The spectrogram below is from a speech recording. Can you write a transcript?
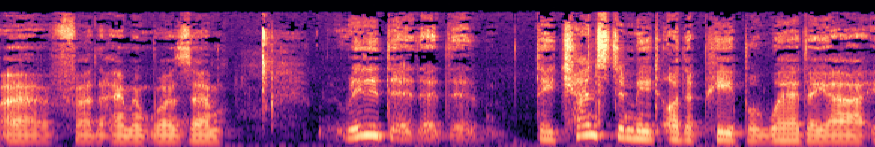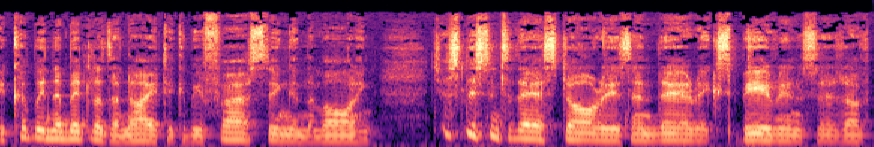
uh, Father Eamon, was um, really the, the, the chance to meet other people where they are. It could be in the middle of the night, it could be first thing in the morning. Just listen to their stories and their experiences of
